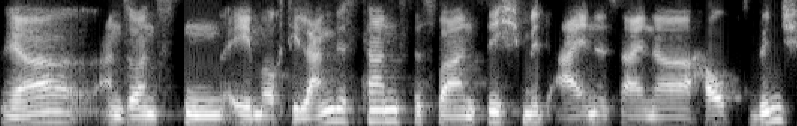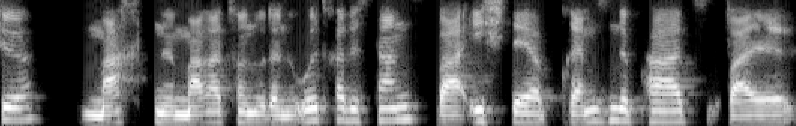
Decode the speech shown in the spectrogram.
ja, ansonsten eben auch die Langdistanz. Das war an sich mit einer seiner Hauptwünsche. Macht eine Marathon oder eine Ultradistanz. War ich der bremsende Part, weil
